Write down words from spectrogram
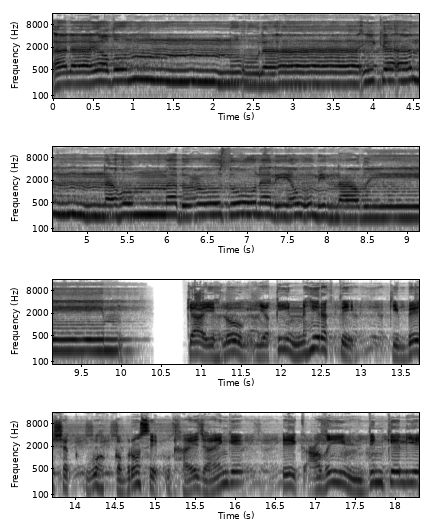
أَلَا يَظُنُّ أُولَئِكَ أَنَّهُمْ مَبْعُوثُونَ لِيَوْمٍ عَظِيمٍ کیا یہ لوگ یقین نہیں رکھتے کہ بے شک وہ قبروں سے اٹھائے جائیں گے ایک عظیم دن کے لیے؟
